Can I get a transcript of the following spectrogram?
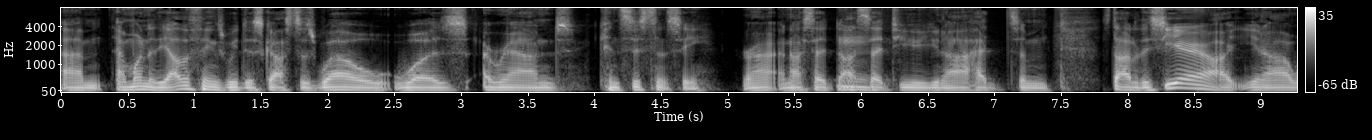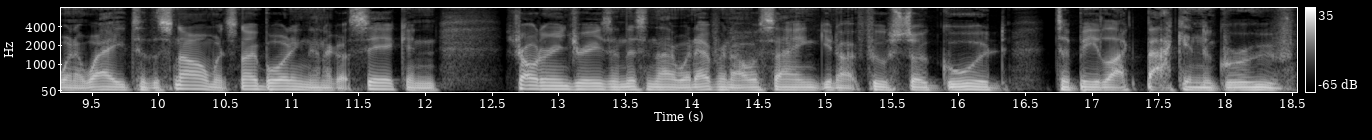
Um, and one of the other things we discussed as well was around consistency, right? And I said, I said to you, you know, I had some started this year. I, you know, I went away to the snow and went snowboarding. Then I got sick and shoulder injuries and this and that, whatever. And I was saying, you know, it feels so good to be like back in the groove,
